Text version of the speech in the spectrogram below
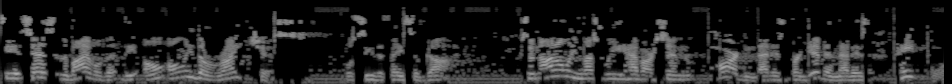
See, it says in the Bible that the, only the righteous will see the face of God. So not only must we have our sin pardoned, that is forgiven, that is paid for,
